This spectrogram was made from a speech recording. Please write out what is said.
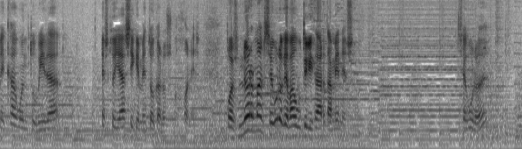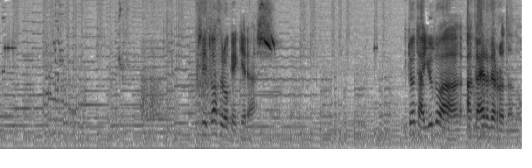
Me cago en tu vida. Esto ya sí que me toca los cojones. Pues Norman seguro que va a utilizar también eso. Seguro, ¿eh? Sí, tú haz lo que quieras. Yo te ayudo a, caer derrotado.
